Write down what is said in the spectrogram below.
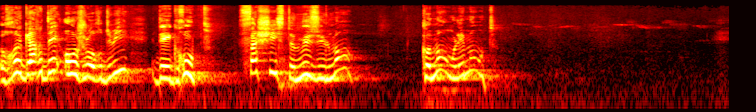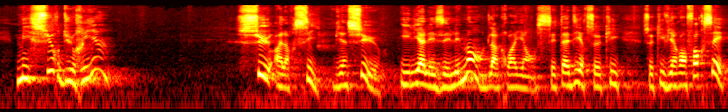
Regardez aujourd'hui des groupes fascistes musulmans, comment on les monte. Mais sur du rien. Sur, alors si, bien sûr, il y a les éléments de la croyance, c'est-à-dire ce qui, ce qui vient renforcer,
